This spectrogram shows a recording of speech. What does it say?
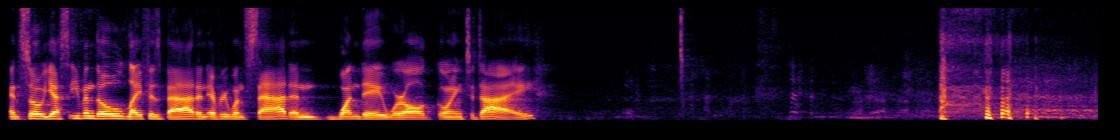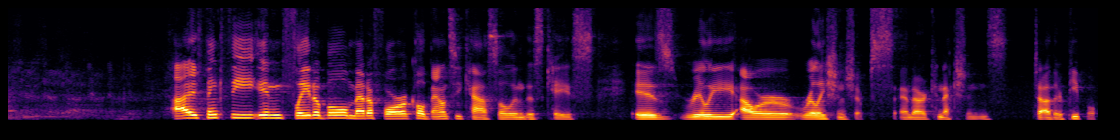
And so, yes, even though life is bad and everyone's sad, and one day we're all going to die, I think the inflatable, metaphorical, bouncy castle in this case is really our relationships and our connections to other people.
